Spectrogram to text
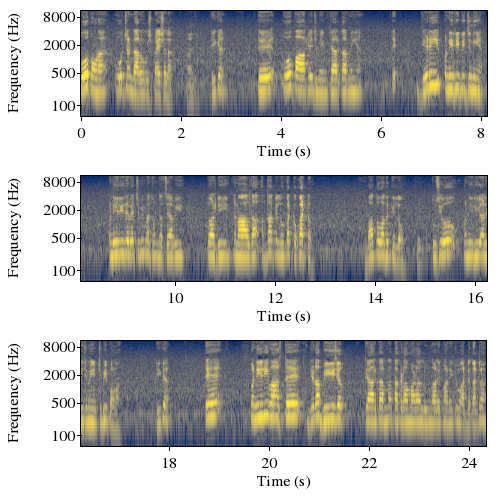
ਉਹ ਪਾਉਣਾ ਉਹ ਝੰਡਾ ਰੋਗ ਸਪੈਸ਼ਲ ਆ। ਹਾਂ ਜੀ ਠੀਕ ਹੈ? ਤੇ ਉਹ ਪਾ ਕੇ ਜ਼ਮੀਨ ਤਿਆਰ ਕਰਨੀ ਹੈ ਤੇ ਜਿਹੜੀ ਪਨੀਰੀ ਬੀਜਣੀ ਹੈ ਪਨੀਰੀ ਦੇ ਵਿੱਚ ਵੀ ਮੈਂ ਤੁਹਾਨੂੰ ਦੱਸਿਆ ਵੀ ਤੁਹਾਡੀ ਕਨਾਲ ਦਾ ਅੱਧਾ ਕਿਲੋ ਘੱਟੋ ਘੱਟ ਵੱਧ ਤੋਂ ਵੱਧ ਕਿਲੋ ਤੁਸੀਂ ਉਹ ਪਨੀਰੀ ਵਾਲੀ ਜ਼ਮੀਨ 'ਚ ਵੀ ਪਾਉਣਾ। ਠੀਕ ਹੈ? ਤੇ ਪਨੀਰੀ ਵਾਸਤੇ ਜਿਹੜਾ ਬੀਜ ਤਿਆਰ ਕਰਨਾ ਤਕੜਾ ਮਾੜਾ ਲੂਣ ਵਾਲੇ ਪਾਣੀ 'ਚੋਂ ਅੱਡ ਕੱਢਣਾ।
